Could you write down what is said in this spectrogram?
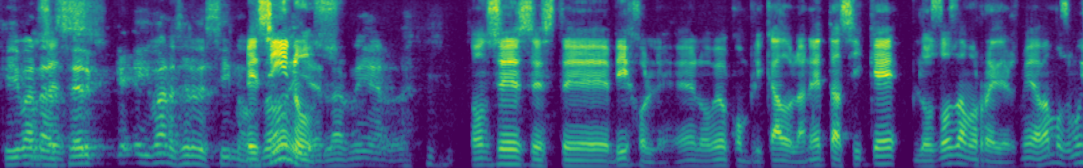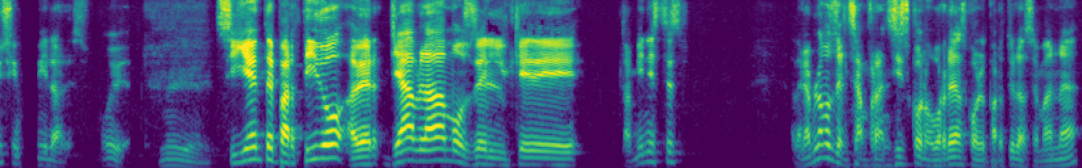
Que iban, Entonces- a ser, que iban a ser vecinos. ¿no? Vecinos. la mierda. Entonces, este, híjole, eh, lo veo complicado, la neta. Así que los dos vamos Raiders. Mira, vamos muy similares. Muy bien. Muy bien. Siguiente partido. A ver, ya hablábamos del que. También este es. A ver, hablamos del San Francisco Nuevo Orleans con el partido de la semana.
